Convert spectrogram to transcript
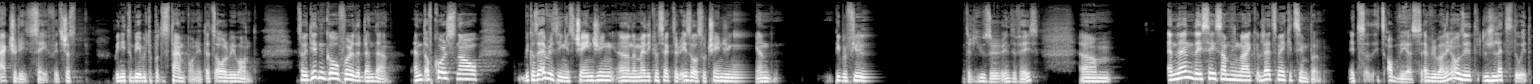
actually safe. It's just we need to be able to put a stamp on it. That's all we want. So it didn't go further than that. And of course now because everything is changing uh, the medical sector is also changing and people feel the user interface um, and then they say something like let's make it simple it's it's obvious. Everybody knows it. Let's do it.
